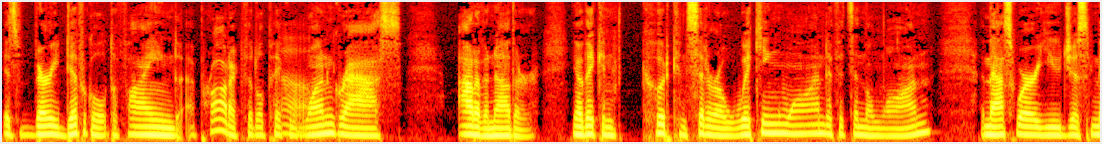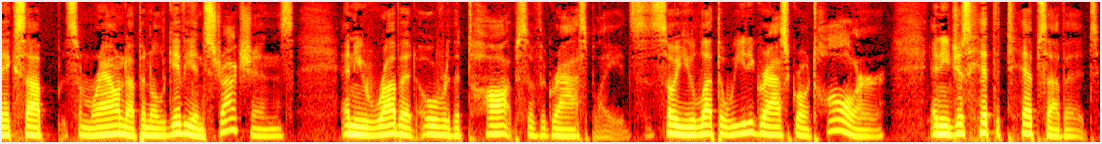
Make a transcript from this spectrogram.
It's very difficult to find a product that'll pick oh. one grass out of another. You know, they can could consider a wicking wand if it's in the lawn, and that's where you just mix up some Roundup and it'll give you instructions, and you rub it over the tops of the grass blades. So you let the weedy grass grow taller, and you just hit the tips of it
